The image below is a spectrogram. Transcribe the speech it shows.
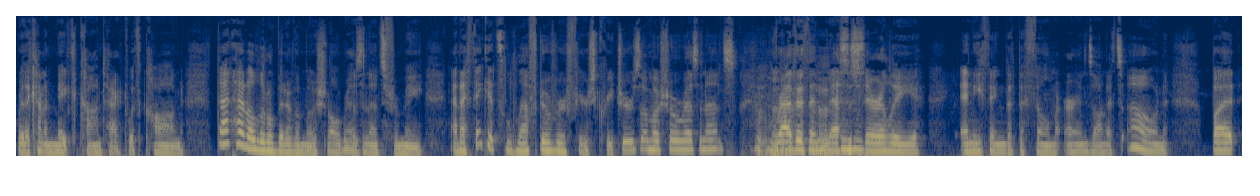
where they kind of make contact with Kong, that had a little bit of emotional resonance for me. And I think it's leftover Fierce Creatures emotional resonance rather than necessarily anything that the film earns on its own. But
